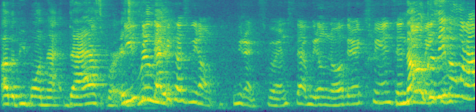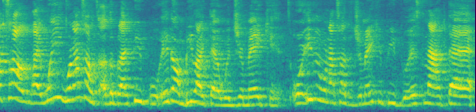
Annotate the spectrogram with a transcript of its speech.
other people in that diaspora. It's Do you really think that because we don't we don't experience that we don't know their experience? as no, because even when I talk, like when you, when I talk to other black people, it don't be like that with Jamaicans. Or even when I talk to Jamaican people, it's not that.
